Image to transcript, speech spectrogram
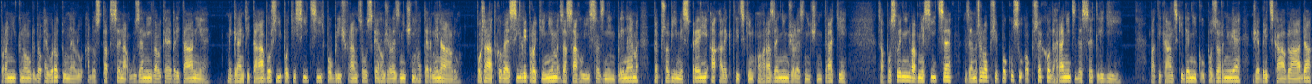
proniknout do eurotunelu a dostat se na území Velké Británie. Migranti táboří po tisících poblíž francouzského železničního terminálu. Pořádkové síly proti nim zasahují slzným plynem, pepřovými spreji a elektrickým ohrazením železniční trati. Za poslední dva měsíce zemřelo při pokusu o přechod hranic deset lidí. Vatikánský deník upozorňuje, že britská vláda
